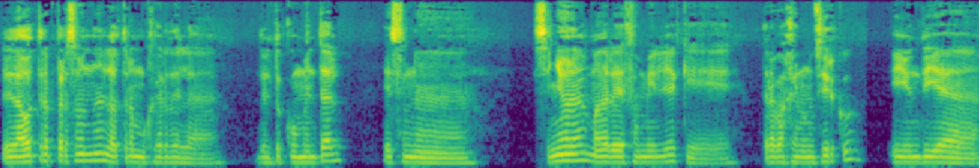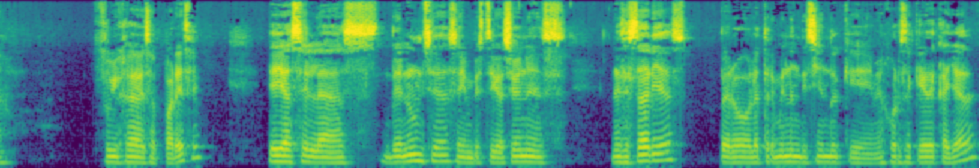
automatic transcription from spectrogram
la otra persona, la otra mujer de la, del documental, es una señora, madre de familia, que trabaja en un circo y un día su hija desaparece. Ella hace las denuncias e investigaciones necesarias, pero le terminan diciendo que mejor se quede callada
